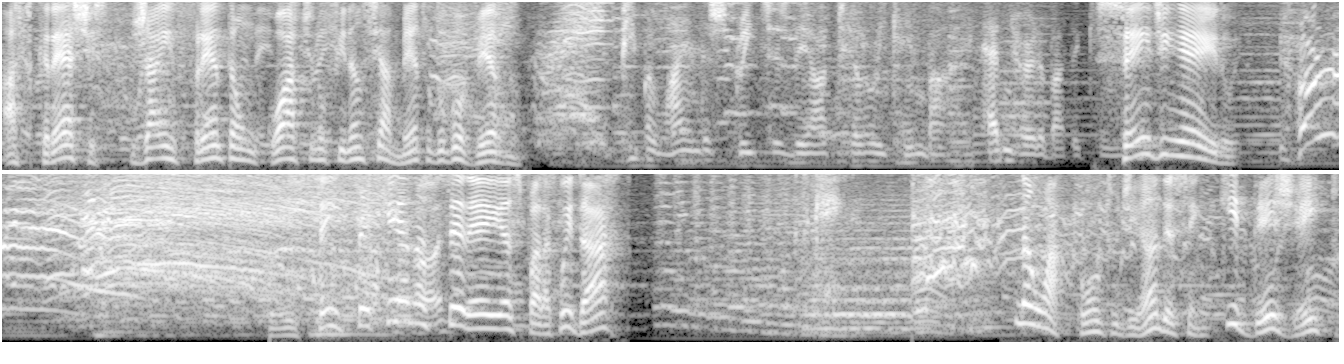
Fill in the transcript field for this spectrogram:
As creches já enfrentam um corte no financiamento do governo. Sem dinheiro e sem pequenas sereias para cuidar, não há conto de Anderson que dê jeito.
